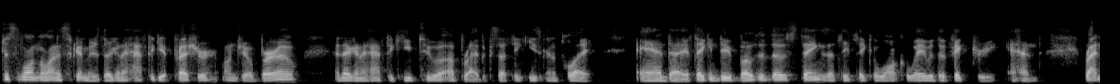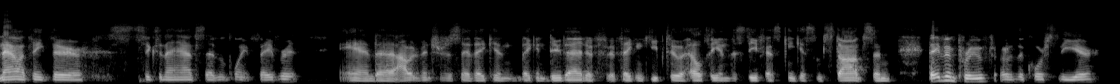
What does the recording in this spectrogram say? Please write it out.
just along the line of scrimmage. They're going to have to get pressure on Joe Burrow and they're going to have to keep Tua upright because I think he's going to play. And uh, if they can do both of those things, I think they can walk away with a victory. And right now, I think they're six and a half, seven point favorite and uh, I would venture to say they can they can do that if, if they can keep Tua healthy and this defense can get some stops. And they've improved over the course of the year.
